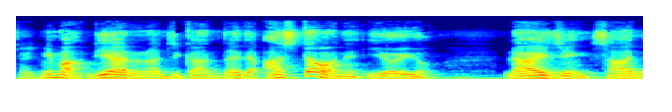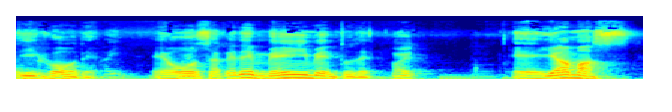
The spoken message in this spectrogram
はい今、リアルな時間帯で、明日はね、いよいよ、ライジン34で、えー大阪でメインイベントで、はい。えーヤマス、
